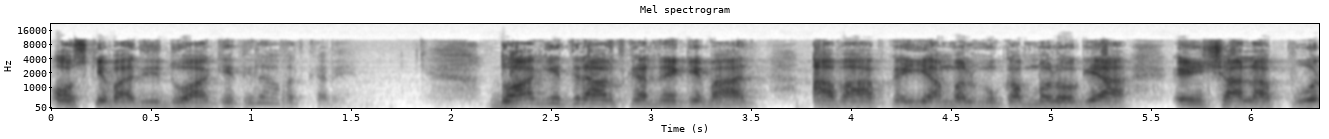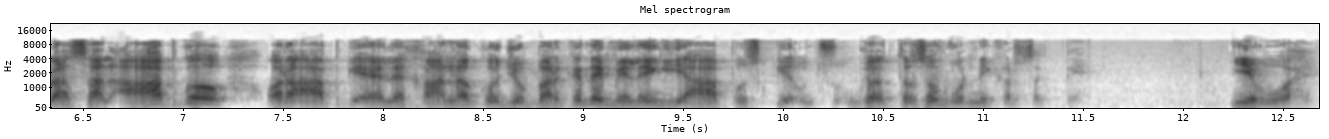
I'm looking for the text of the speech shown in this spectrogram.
और उसके बाद ये दुआ की तिलावत करें। दुआ की तिलावत करने के बाद अब आपका यह अमल मुकम्मल हो गया। इन पूरा साल आपको और आपके अहल खाना को जो बरकतें मिलेंगी, आप उसकी तस्वुर नहीं कर सकते। ये वो है।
